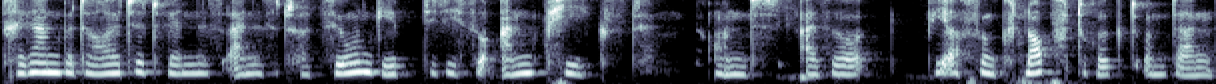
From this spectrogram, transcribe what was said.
Triggern bedeutet, wenn es eine Situation gibt, die dich so anpiekst und also wie auf so einen Knopf drückt und dann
